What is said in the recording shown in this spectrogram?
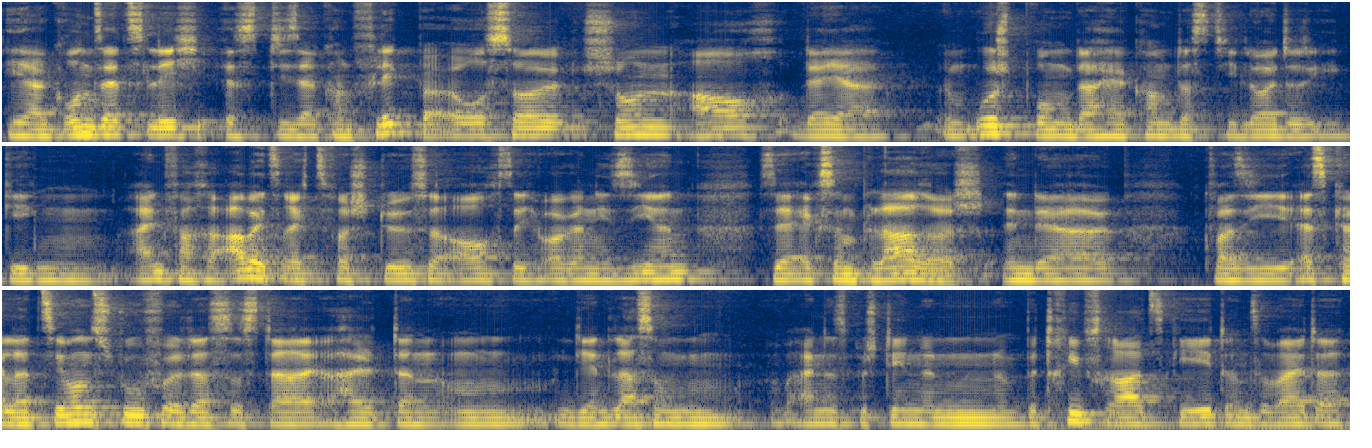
ja, grundsätzlich ist dieser Konflikt bei Eurosol schon auch, der ja im Ursprung daher kommt, dass die Leute gegen einfache Arbeitsrechtsverstöße auch sich organisieren, sehr exemplarisch. In der quasi Eskalationsstufe, dass es da halt dann um die Entlassung eines bestehenden Betriebsrats geht und so weiter,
